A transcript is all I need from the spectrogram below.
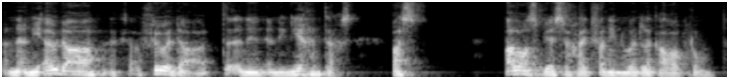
in in die ou dae, ek sê vroeë dae in in, in die 90's was al ons besigheid van die noordelike halfrond.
